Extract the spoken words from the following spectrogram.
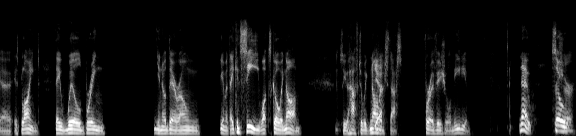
uh, is blind, they will bring, you know, their own, you know, they can see what's going on. Mm. So you have to acknowledge that for a visual medium. Now, For so sure,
